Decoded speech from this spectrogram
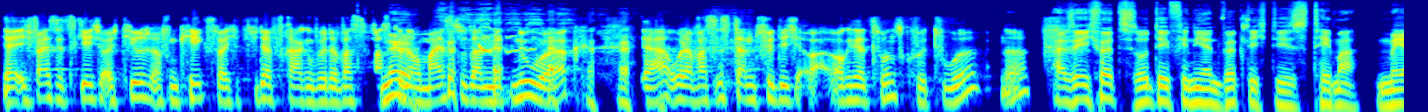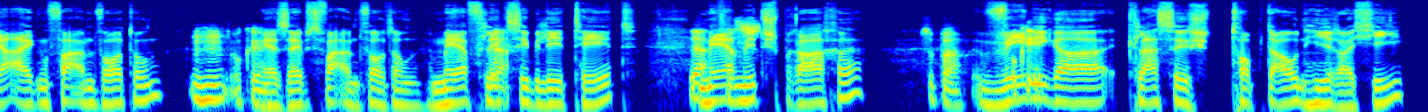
Ja, ich weiß, jetzt gehe ich euch tierisch auf den Keks, weil ich jetzt wieder fragen würde, was, was genau meinst du dann mit New Work? ja, oder was ist dann für dich Organisationskultur? Ne? Also ich würde so definieren, wirklich dieses Thema mehr Eigenverantwortung, mhm, okay. mehr Selbstverantwortung, mehr Flexibilität, ja. Ja, mehr Mitsprache Super. Weniger okay. klassisch Top-Down-Hierarchie.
